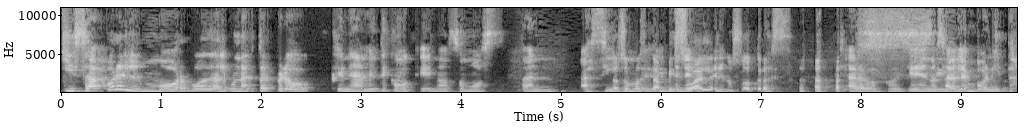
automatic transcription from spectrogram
Quizá por el morbo de algún actor, pero generalmente como que no somos tan así. No, somos tan visuales nosotras. Claro, como que nos hablen bonita.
